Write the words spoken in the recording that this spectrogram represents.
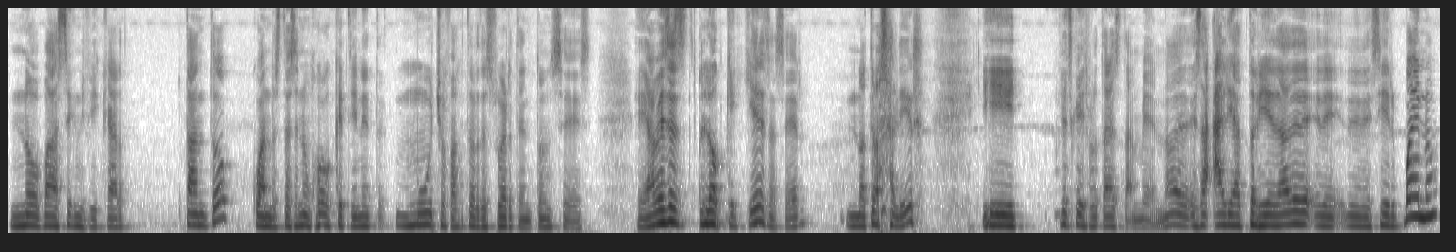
no va a significar tanto cuando estás en un juego que tiene mucho factor de suerte. Entonces, eh, a veces lo que quieres hacer no te va a salir y tienes que disfrutar eso también, ¿no? Esa aleatoriedad de, de- de decir, bueno,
